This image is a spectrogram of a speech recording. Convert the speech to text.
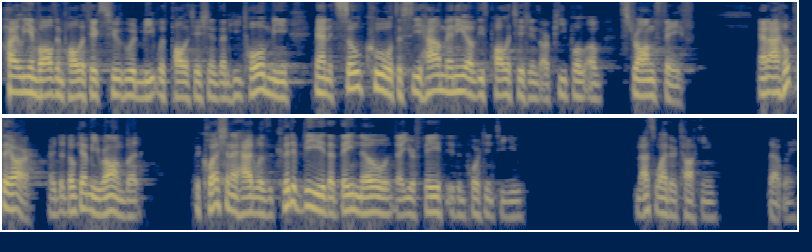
highly involved in politics who, who would meet with politicians, and he told me, man, it's so cool to see how many of these politicians are people of strong faith. And I hope they are. Don't get me wrong, but the question I had was, could it be that they know that your faith is important to you? And that's why they're talking that way.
